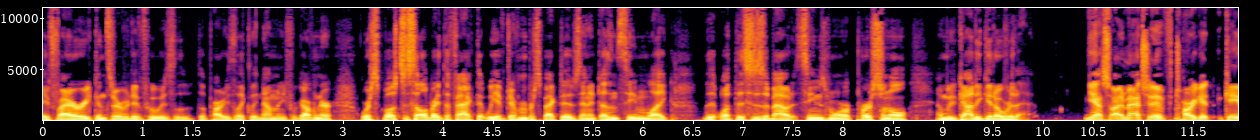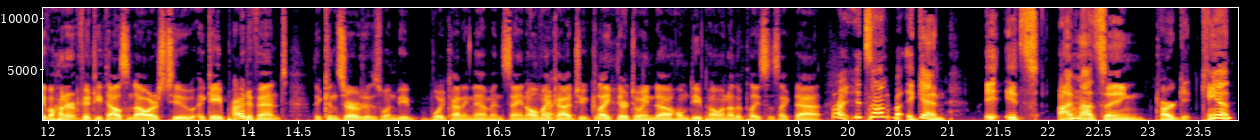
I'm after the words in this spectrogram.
a fiery conservative who is the party's likely nominee for governor. We're supposed to celebrate the fact that we have different perspectives, and it doesn't seem like th- what this is about. It seems more personal, and we've got to get over that. Yeah, so I imagine if Target gave one hundred fifty thousand dollars to a gay pride event, the conservatives wouldn't be boycotting them and saying, "Oh my God, you like they're doing to Home Depot and other places like that." Right. It's not about, again, it, it's, I'm not saying Target can't.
